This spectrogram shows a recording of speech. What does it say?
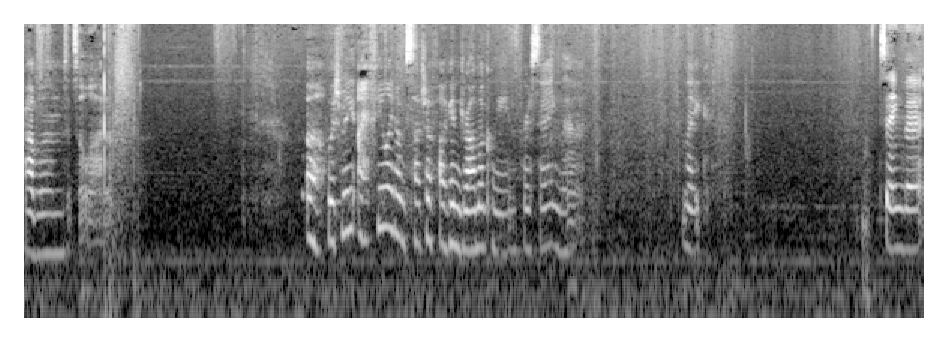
problems. It's a lot of. Oh, which make I feel like I'm such a fucking drama queen for saying that. Like, saying that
